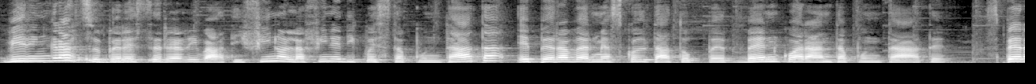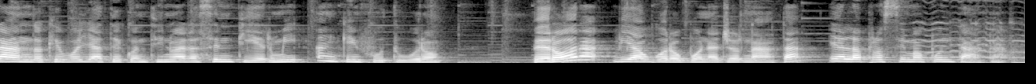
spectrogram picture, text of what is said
Vi ringrazio per essere arrivati fino alla fine di questa puntata e per avermi ascoltato per ben 40 puntate, sperando che vogliate continuare a sentirmi anche in futuro. Per ora vi auguro buona giornata e alla prossima puntata.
